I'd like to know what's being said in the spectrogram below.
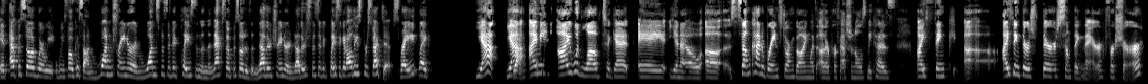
an episode where we, we focus on one trainer in one specific place. And then the next episode is another trainer, another specific place to get all these perspectives, right? Like, yeah, yeah, yeah. I mean, I would love to get a, you know, uh, some kind of brainstorm going with other professionals because I think, uh, I think there's, there's something there for sure.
